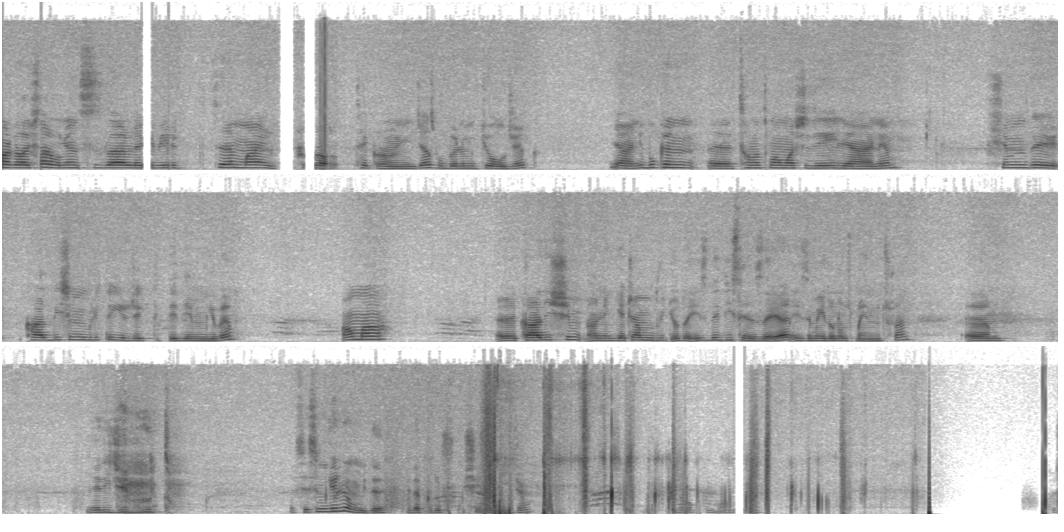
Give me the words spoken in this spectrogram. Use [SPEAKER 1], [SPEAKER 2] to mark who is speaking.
[SPEAKER 1] arkadaşlar bugün sizlerle birlikte Minecraft tekrar oynayacağız. Bu bölüm 2 olacak. Yani bugün e, tanıtma amaçlı değil yani. Şimdi kardeşimle birlikte girecektik dediğim gibi. Ama e, kardeşim hani geçen videoda izlediyseniz eğer izlemeyi de unutmayın lütfen. E, ne diyeceğimi unuttum. Sesim geliyor mu bir de? Bir dakika dur bir şey deneyeceğim. Ne yaptım lan?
